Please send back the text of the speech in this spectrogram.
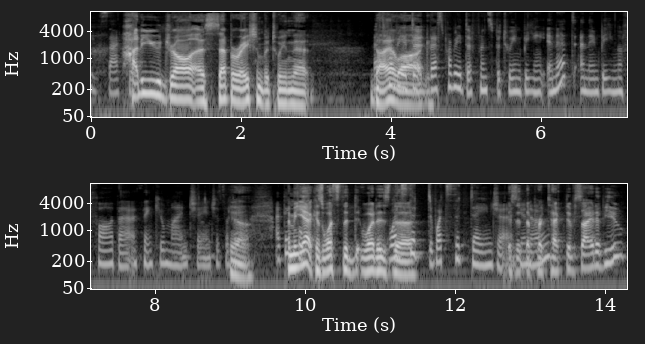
Exactly. How do you draw a separation between that That's probably, dialogue? di- that's probably a difference between being in it and then being a father. I think your mind changes a yeah. little. I think. I, mean, yeah, because what's the, what is what's the, the, what's the danger? is it the know? protective side of you?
